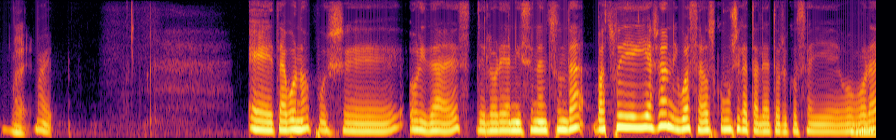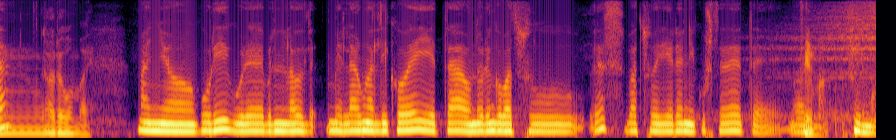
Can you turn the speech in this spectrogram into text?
Bai. Bai. Eta, bueno, pues, e, hori da, ez? Delorean izena entzun da. Batzuei egia esan, igual zarauzko musika taldea etorriko zaie gogora, Mm, gaur egun bai. baino guri, gure belaun- belaunaldikoei eta ondorengo batzu, ez? Batzuei eren ikuste dut. E, bai, Filma. Filma.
